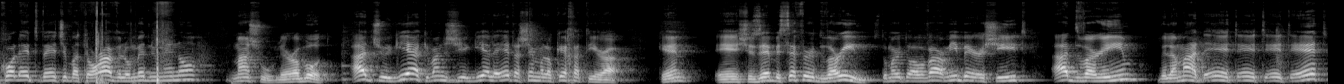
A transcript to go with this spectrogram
כל עת ועת שבתורה ולומד ממנו משהו, לרבות. עד שהוא הגיע, כיוון שהגיע לעת השם אלוקיך תירא, כן? אה, שזה בספר דברים, זאת אומרת הוא עבר מבראשית עד דברים ולמד עת, עת, עת, עת,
